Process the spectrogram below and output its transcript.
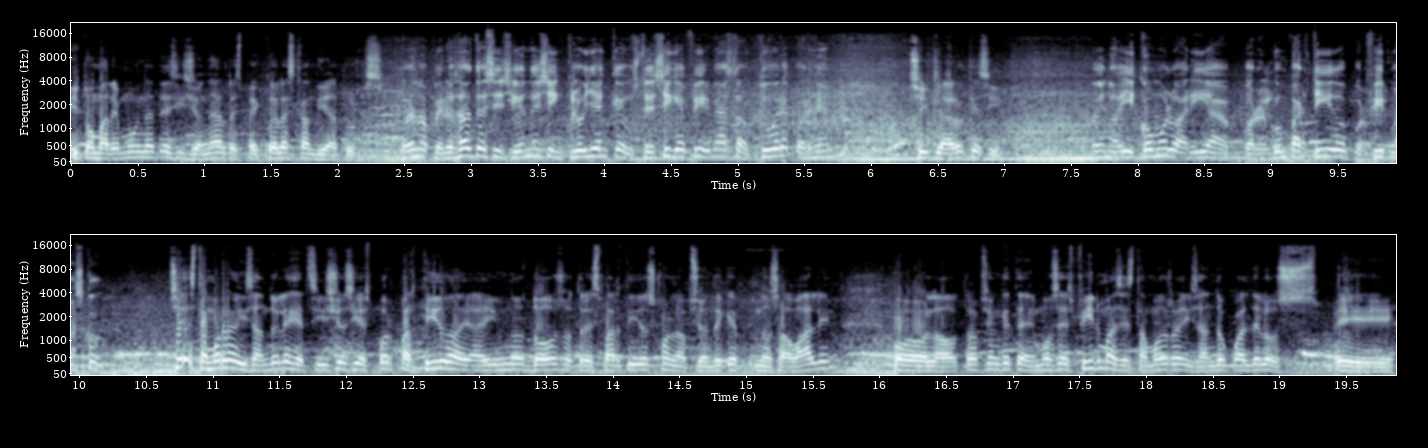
y tomaremos unas decisiones al respecto de las candidaturas. Bueno, pero esas decisiones incluyen que usted sigue firme hasta octubre, por ejemplo. Sí, claro que sí. Bueno, ¿y cómo lo haría? ¿Por algún partido? ¿Por firmas? ¿Cómo? Sí, estamos revisando el ejercicio, si es por partido, hay unos dos o tres partidos con la opción de que nos avalen, o la otra opción que tenemos es firmas, estamos revisando cuál de, los, eh,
